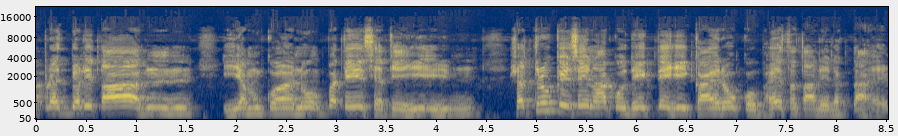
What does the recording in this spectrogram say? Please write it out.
प्रज्वलिता यम को अनुपतिशति शत्रु के सेना को देखते ही कायरों को भय सताने लगता है।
